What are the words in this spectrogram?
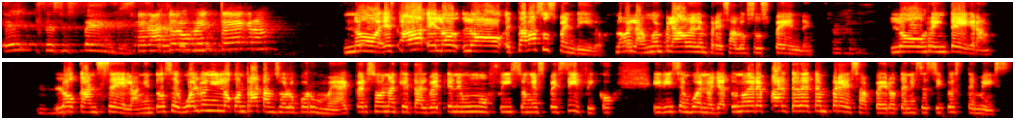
él se suspende. ¿Será que lo reintegran? No, estaba, él lo, lo, estaba suspendido, ¿no? Un empleado de la empresa lo suspenden, lo reintegran, lo cancelan, entonces vuelven y lo contratan solo por un mes. Hay personas que tal vez tienen un oficio en específico y dicen, bueno, ya tú no eres parte de esta empresa, pero te necesito este mes.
